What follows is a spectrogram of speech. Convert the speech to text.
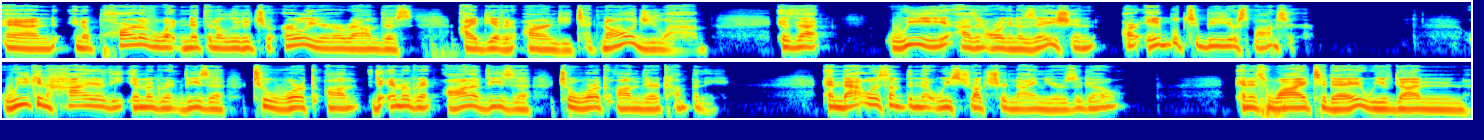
And you know, part of what Nathan alluded to earlier around this idea of an R&D technology lab is that we as an organization are able to be your sponsor. We can hire the immigrant visa to work on the immigrant on a visa to work on their company. And that was something that we structured 9 years ago. And it's why today we've done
